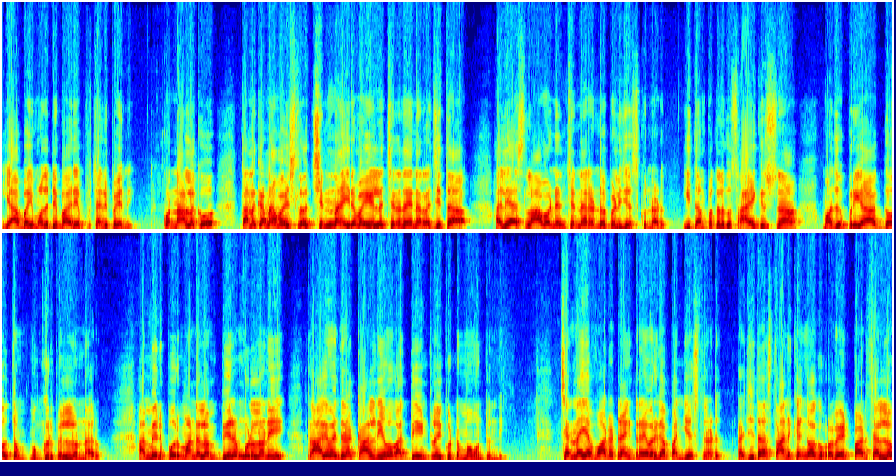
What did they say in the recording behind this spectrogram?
యాభై మొదటి భార్య చనిపోయింది. కొన్నాళ్ళకు తనకన్నా వయసులో చిన్న ఇరవై ఏళ్ళ చిన్నదైన రజిత అలియాస్ లావణ్యను చిన్న రెండో పెళ్ళి చేసుకున్నాడు. ఈ దంపతులకు సాయికృష్ణ మధుప్రియ గౌతమ్ ముగ్గురు పిల్లలు ఉన్నారు అమీర్పూర్ మండలం బీరంగూడలోని రాఘవేంద్ర కాలనీ ఒక అద్దె ఇంట్లో ఈ కుటుంబం ఉంటుంది. చెన్నయ్య వాటర్ ట్యాంక్ డ్రైవర్గా పనిచేస్తున్నాడు. రజిత స్థానికంగా ఒక ప్రైవేట్ పాఠశాలలో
